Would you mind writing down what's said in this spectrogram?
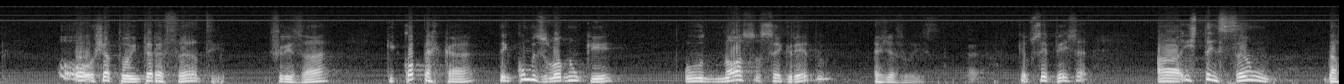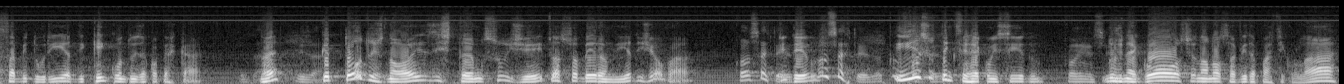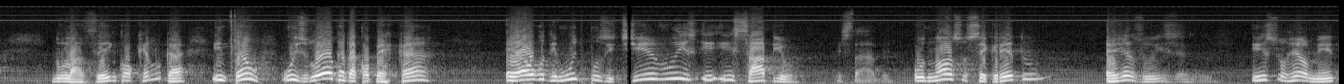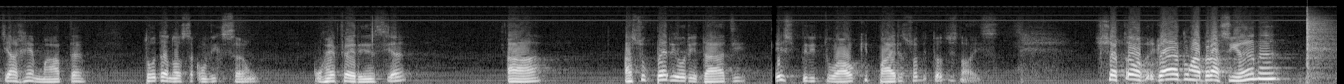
Ô, Chateau, interessante frisar que Copercar tem como slogan o quê? O nosso segredo é Jesus. É. Que você veja a extensão da sabedoria de quem conduz a Copercar. Exato, não é? Exato. Porque todos nós estamos sujeitos à soberania de Jeová. Com certeza. De Deus. Com certeza. Com e certeza. isso tem que ser reconhecido Conhecido. nos negócios, na nossa vida particular, no lazer, em qualquer lugar. Então, o slogan da Copercar é algo de muito positivo e, e, e sábio. E sabe. O nosso segredo é Jesus. É Jesus. Isso realmente arremata toda a nossa convicção com referência à, à superioridade espiritual que paira sobre todos nós. Chateau, obrigado. Um abraço em Ana.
